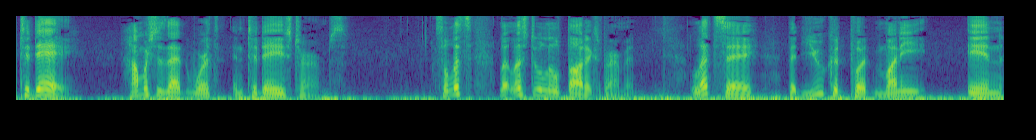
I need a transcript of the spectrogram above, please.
today? How much is that worth in today's terms? So let's let, let's do a little thought experiment. Let's say that you could put money in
